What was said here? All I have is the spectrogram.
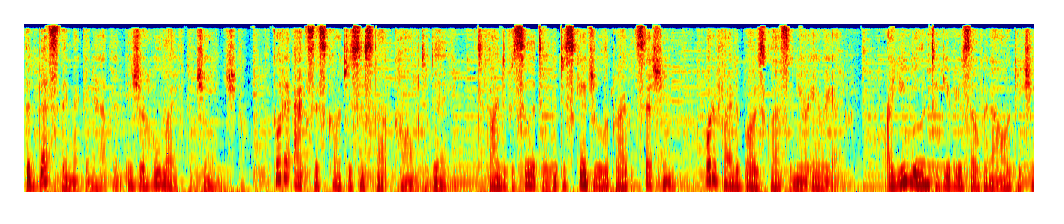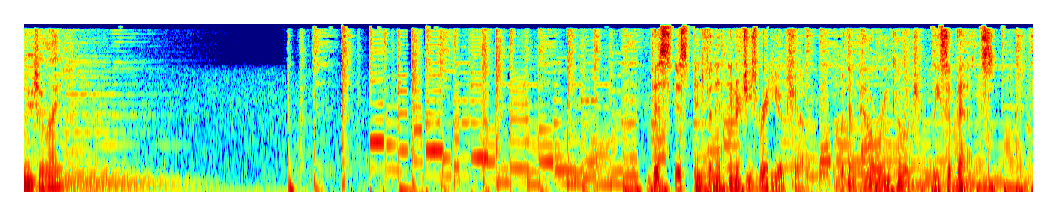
The best thing that can happen is your whole life could change. Go to accessconsciousness.com today to find a facilitator to schedule a private session or to find a bars class in your area. Are you willing to give yourself an hour to change your life? This is Infinite Energies Radio Show with empowering coach Lisa Bennett.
